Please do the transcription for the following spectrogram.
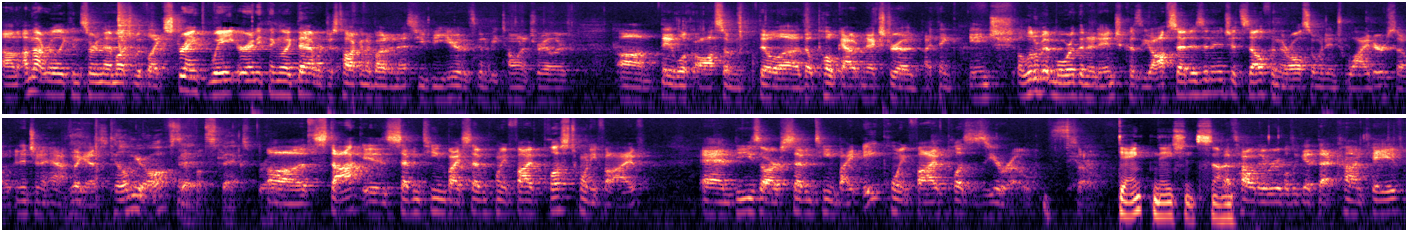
Um, I'm not really concerned that much with like strength, weight, or anything like that. We're just talking about an SUV here that's going to be towing a trailer. Um, they look awesome. They'll uh, they'll poke out an extra, I think, inch, a little bit more than an inch, because the offset is an inch itself, and they're also an inch wider, so an inch and a half, I guess. Tell them your offset specs, bro. Uh, stock is 17 by 7.5 plus 25, and these are 17 by 8.5 plus zero. So Dank Nation, son. that's how they were able to get that concave.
